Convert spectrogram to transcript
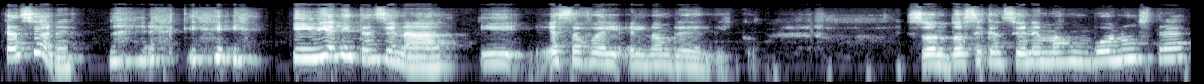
canciones y, bien intencionadas. Y ese fue el, nombre del disco. Son 12 canciones más un bonus track.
